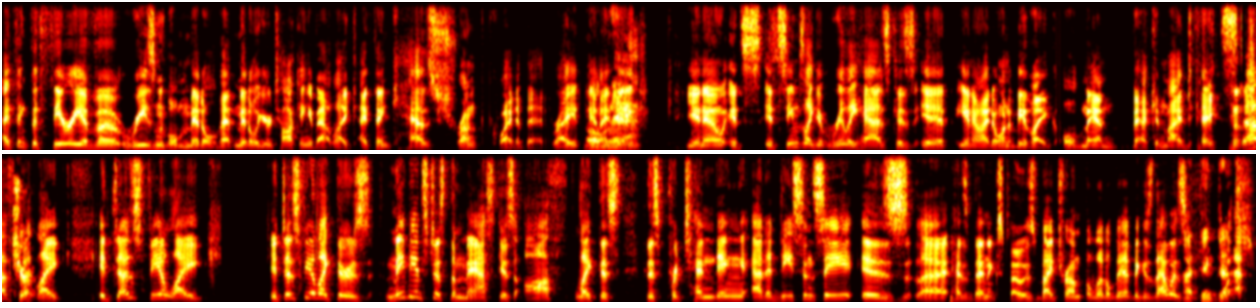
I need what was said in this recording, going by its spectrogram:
I think the theory of a reasonable middle, that middle you're talking about, like I think has shrunk quite a bit, right? Oh, and I man. think You know, it's it seems like it really has because it. You know, I don't want to be like old man back in my day stuff, Sure. but like it does feel like it does feel like there's maybe it's just the mask is off like this this pretending at a decency is uh, has been exposed by trump a little bit because that was I think that's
